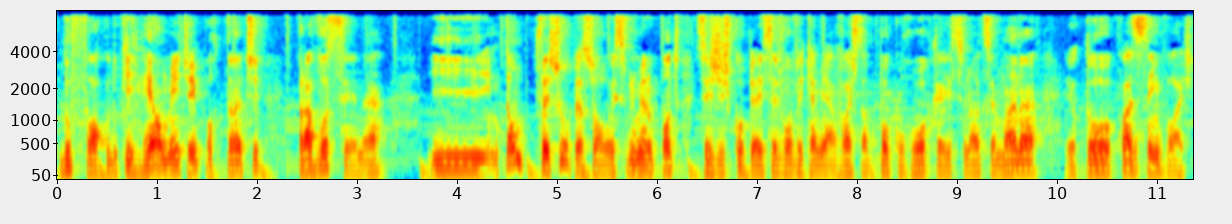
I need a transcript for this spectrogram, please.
do foco do que realmente é importante para você, né? E então, fechou, pessoal. Esse primeiro ponto, vocês desculpem aí, vocês vão ver que a minha voz está um pouco rouca esse final de semana, eu tô quase sem voz.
